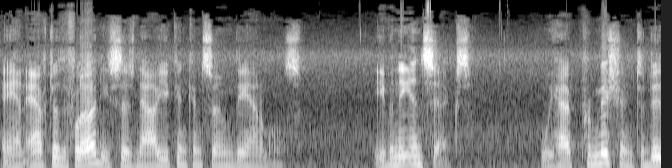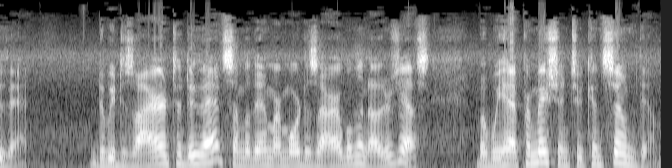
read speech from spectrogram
And after the flood, he says, now you can consume the animals, even the insects. We have permission to do that. Do we desire to do that? Some of them are more desirable than others, yes. But we have permission to consume them.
